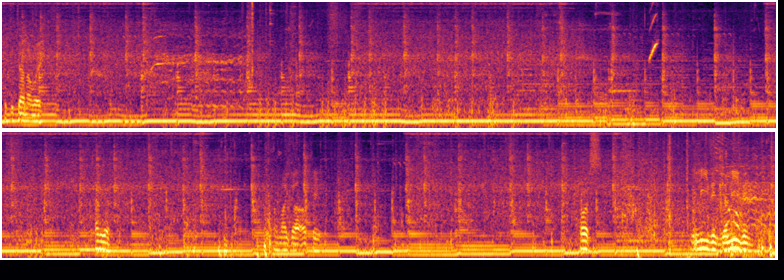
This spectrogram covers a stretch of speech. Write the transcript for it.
Put the gun away. Come here. Oh my god, okay. Horse. You're leaving, you're leaving.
